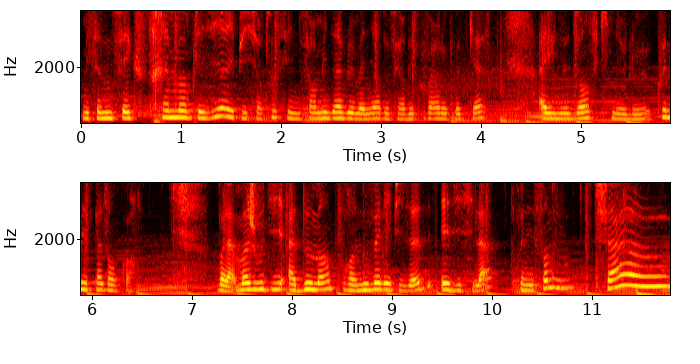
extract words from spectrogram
mais ça nous fait extrêmement plaisir et puis surtout c'est une formidable manière de faire découvrir le podcast à une audience qui ne le connaît pas encore. Voilà, moi je vous dis à demain pour un nouvel épisode et d'ici là, prenez soin de vous. Ciao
